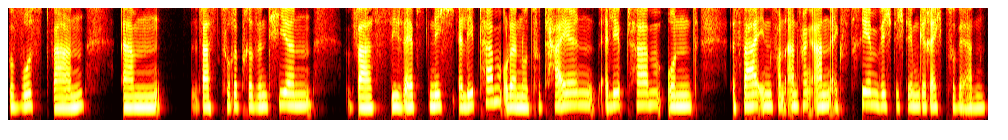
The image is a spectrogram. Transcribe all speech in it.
bewusst waren, ähm, was zu repräsentieren, was sie selbst nicht erlebt haben oder nur zu Teilen erlebt haben. Und es war ihnen von Anfang an extrem wichtig, dem gerecht zu werden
